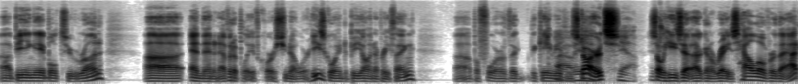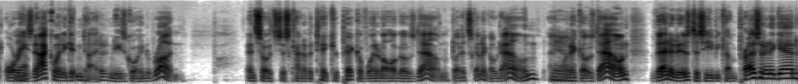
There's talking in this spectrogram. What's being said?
uh, being able to run. Uh, and then inevitably, of course, you know where he's going to be on everything uh, before the, the game Oh, even yeah. starts. Yeah. So he's uh, going to raise hell over that, or Yep. he's not going to get indicted and he's going to run. And so it's just kind of a take your pick of when it all goes down. But it's going to go down. And when it goes down, then it is does he become president again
